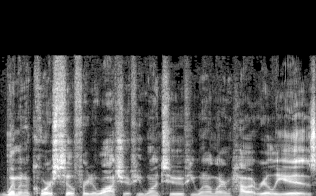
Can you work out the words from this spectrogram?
women, of course, feel free to watch it if you want to, if you want to learn how it really is.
